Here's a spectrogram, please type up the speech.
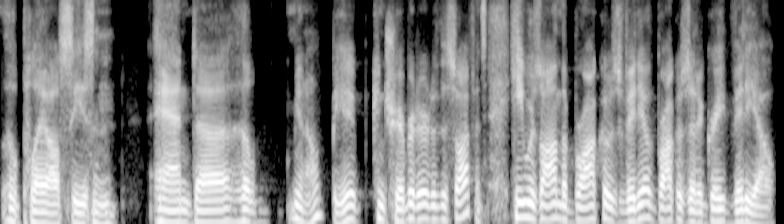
he'll play all season and uh, he'll you know be a contributor to this offense. He was on the Broncos video. The Broncos did a great video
